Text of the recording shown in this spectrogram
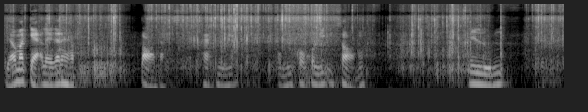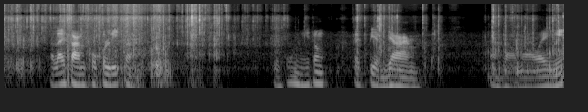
เดี๋ยวมาแกะเลยก็ได้ครับ ต่อจากแพ็คนี้ ผมมีโคโคลิอีกสอง ให้ลุ้นมาไล่ตามโคโคลิก่อนเดี๋ยวพรุ่งนี้ต้องไปเปลี่ยนยาง อะเรามาไว้อย่างนี้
